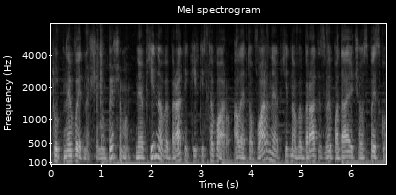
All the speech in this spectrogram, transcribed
тут не видно, що ми пишемо. Необхідно вибирати кількість товару, але товар необхідно вибирати з випадаючого списку.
